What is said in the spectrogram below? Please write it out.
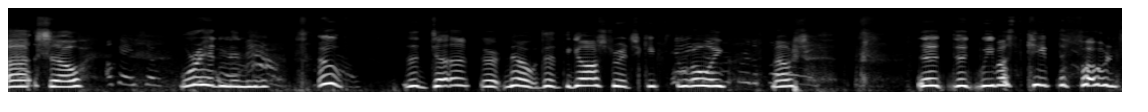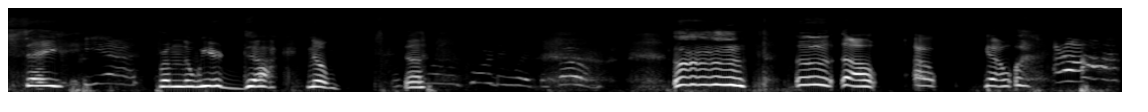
Uh, so Okay, so we're hidden in here. Ooh, the duck, or no, the the ostrich keeps Take throwing mouse. The the we must keep the phone safe Yes. from the weird duck. No. Uh. recording with the phone. Uh, uh, oh, oh, no. Ah!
